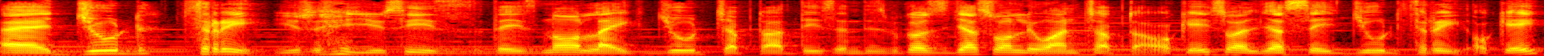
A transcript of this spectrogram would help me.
uh, Jude 3. You, you see, there is no like Jude chapter this and this because just only one chapter. Okay, so I'll just say Jude 3. Okay,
